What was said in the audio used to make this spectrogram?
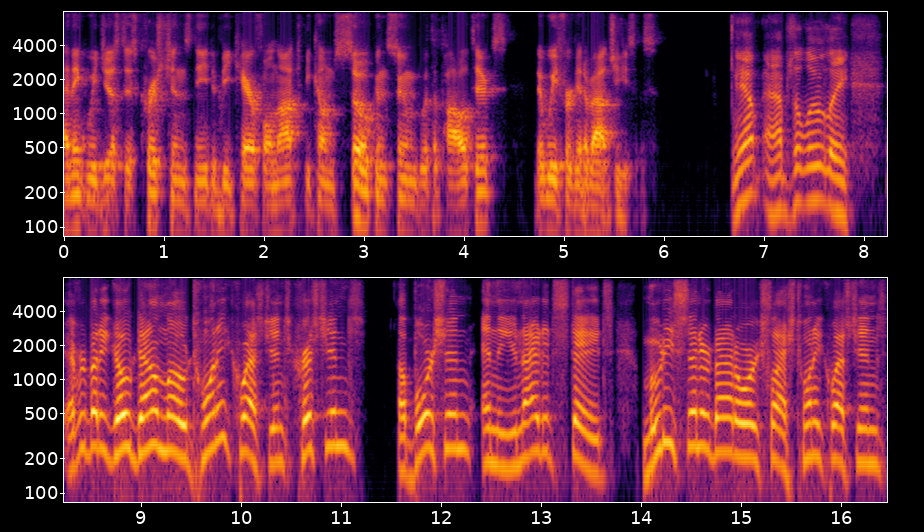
i think we just as christians need to be careful not to become so consumed with the politics that we forget about jesus. Yep absolutely. Everybody go download 20 questions christians abortion and the united states moodycenter.org slash 20 questions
